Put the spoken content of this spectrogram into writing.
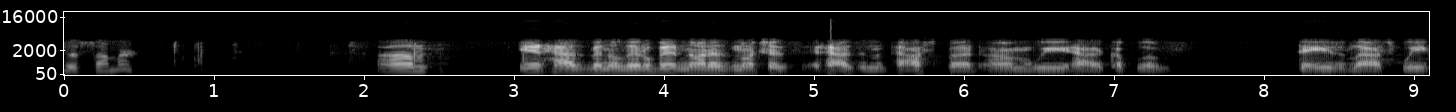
this summer? Um, it has been a little bit, not as much as it has in the past, but um, we had a couple of days last week,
